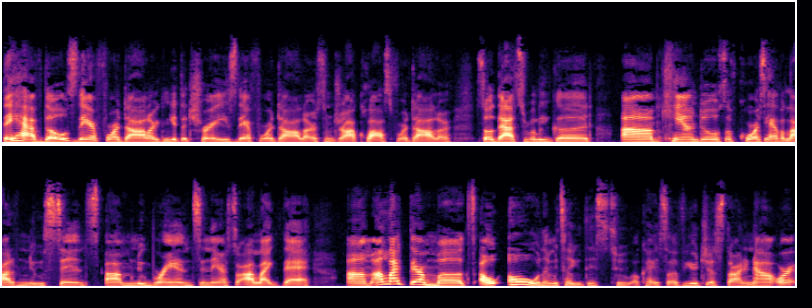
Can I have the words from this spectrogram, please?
They have those there for a dollar. You can get the trays there for a dollar, some drop cloths for a dollar. So that's really good. Um, candles, of course, they have a lot of new scents, um, new brands in there, so I like that. Um, I like their mugs. Oh, oh, let me tell you this too. Okay, so if you're just starting out, or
